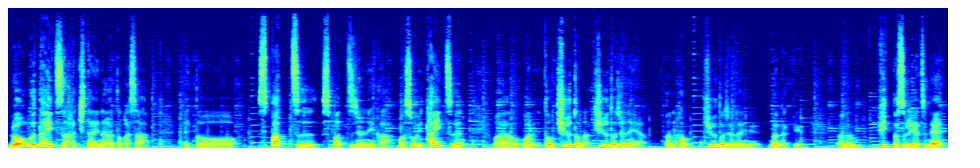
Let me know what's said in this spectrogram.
ロングタイツ履きたいなとかさえっとスパッツスパッツじゃねえか、まあ、そういうタイツ、まあ、割とキュートなキュートじゃねえや。あのキュートじゃないね。なんだっけ？あのフィットするやつね。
